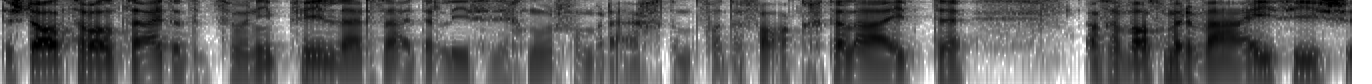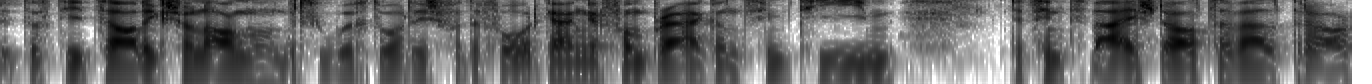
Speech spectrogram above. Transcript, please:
Der Staatsanwalt sagt dazu nicht viel. Er sagt, er ließe sich nur vom Recht und von den Fakten leiten. Also was man weiß, ist, dass die Zahlung schon lange untersucht wurde von den Vorgängern von Bragg und seinem Team. Jetzt sind zwei Staatsanwälte dran,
